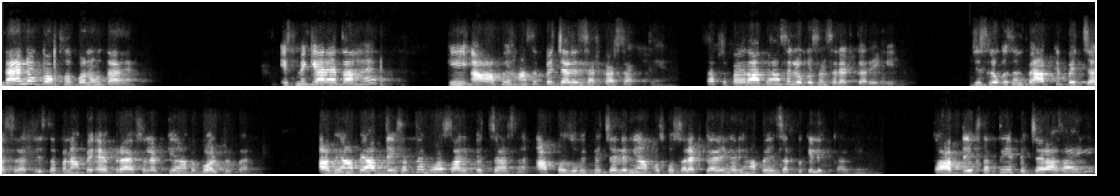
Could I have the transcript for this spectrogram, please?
डायलॉग बॉक्स ओपन होता है। इसमें क्या रहता है कि आप यहाँ से पिक्चर इंसर्ट कर सकते हैं। सबसे पहले तो आप यहाँ से लोकेशन सेलेक्ट करेंगे। जिस लोकेशन पे आपकी पिक्चर्स रहती है, जैसे अपन यहाँ पे एफ़ ड्राइव सेलेक्ट किया, यहाँ पे वॉलपेपर अब यहाँ पे आप देख सकते हैं बहुत सारी पिक्चर्स हैं। आपको जो भी पिक्चर लेनी है, आप उसको सेलेक्ट करेंगे और यहाँ पे इंसर्ट पे क्लिक कर देंगे। तो आप देख सकते हैं ये पिक्चर आ जाएगी।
